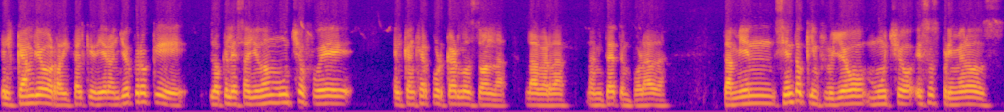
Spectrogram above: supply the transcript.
el cambio radical que dieron. Yo creo que lo que les ayudó mucho fue el canjear por Carlos Dunlap, la verdad, la mitad de temporada. También siento que influyó mucho esos primeros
